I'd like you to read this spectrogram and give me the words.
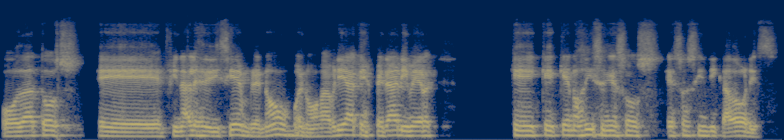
o datos eh, finales de diciembre, ¿no? Bueno, habría que esperar y ver qué, qué, nos dicen esos, esos indicadores.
